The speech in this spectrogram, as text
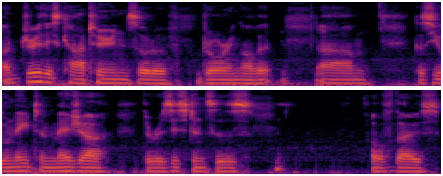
I drew this cartoon sort of drawing of it because um, you'll need to measure the resistances of those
